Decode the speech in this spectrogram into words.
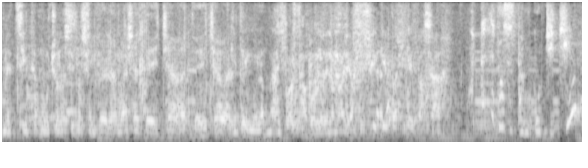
Me excita mucho la Sí, sí, situación. pero la malla te echaba, te echaba. ¿Qué tengo la malla? Por favor, lo de la malla. ¿qué, qué pasa? ¿Ustedes dos están cuchicheando?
